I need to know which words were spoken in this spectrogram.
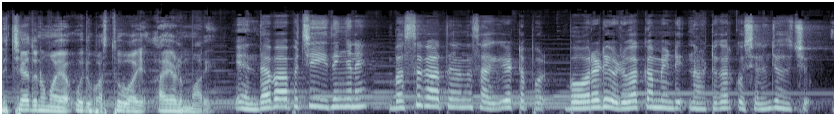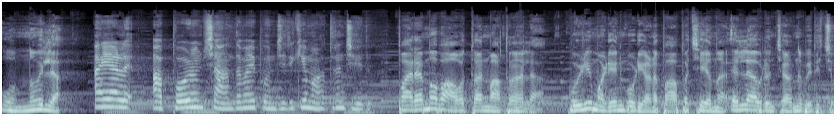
നിശ്ചേതനുമായ ഒരു വസ്തുവായി അയാളും മാറി. എന്താ പാപ്പച്ചി ഇതിങ്ങനെ? ബസ് കാത്തു നിന്ന് സഖി കേട്ടപ്പോൾ ബോറടി ഒഴിവാക്കാൻ വേണ്ടി നാട്ടുകാർ കുശലം ചോദിച്ചു. ഒന്നുമില്ല. അയാൾ അപ്പോഴും ശാന്തമായി പുഞ്ചിരിക്കുക മാത്രം ചെയ്തു. പരമപാവത്താൻ മാത്രമല്ല കുഴിമടിയൻ കൂടിയാണ് പാപ്പച്ചിയെന്ന് എല്ലാവരും ചേർന്ന് വിധിച്ചു.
